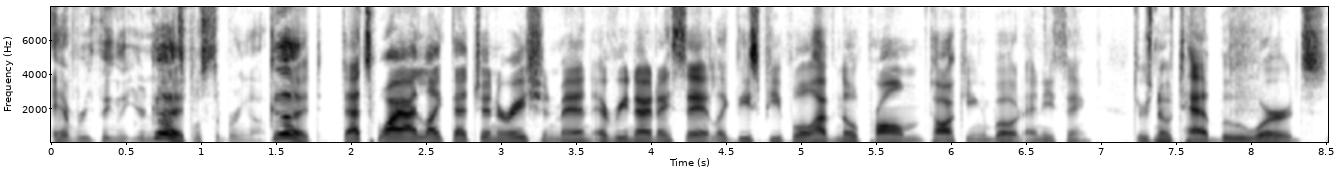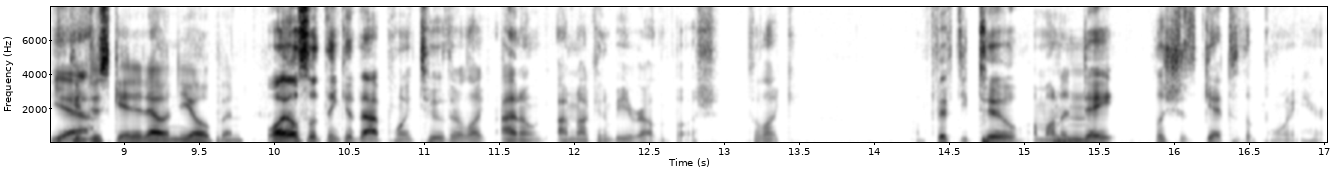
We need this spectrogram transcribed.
everything that you're Good. not supposed to bring up. Good. That's why I like that generation, man. Every night I say it. Like these people have no problem talking about anything. There's no taboo words. You Yeah. can just get it out in the open. Well, I also think at that point too, they're like, I don't, I'm not going to be around the bush. They're like, I'm 52. I'm on Mhm. a date. Let's just get to the point here.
